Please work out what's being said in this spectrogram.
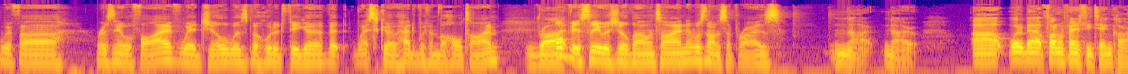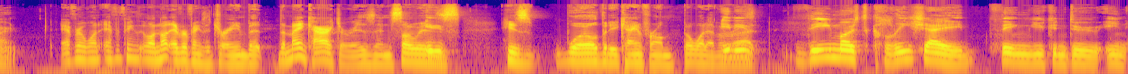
with uh, Resident Evil 5, where Jill was the hooded figure that Wesker had with him the whole time. Right? Obviously, it was Jill Valentine. It was not a surprise. No, no. Uh, what about Final Fantasy X, Kyron? Everyone, everything. Well, not everything's a dream, but the main character is, and so is, his world that he came from. But whatever, It right? is the most cliched thing you can do in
